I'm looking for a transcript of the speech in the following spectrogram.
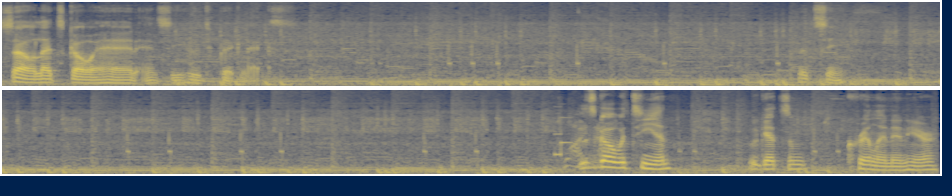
So let's go ahead and see who to pick next. Let's see. Let's go with Tien. We get some Krillin in here.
